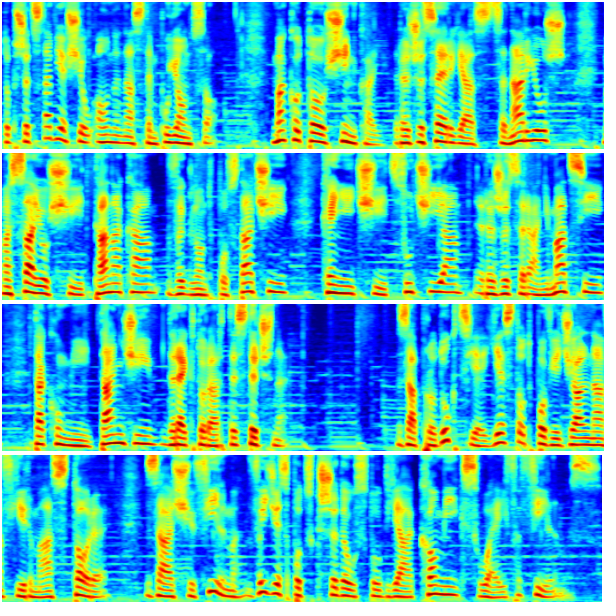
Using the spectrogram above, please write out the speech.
to przedstawia się on następująco. Makoto Shinkai, reżyseria, scenariusz, Masayoshi Tanaka, wygląd postaci, Kenichi Tsuchiya, reżyser animacji, Takumi Tanji, dyrektor artystyczny. Za produkcję jest odpowiedzialna firma Story, zaś film wyjdzie spod skrzydeł studia Comics Wave Films.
